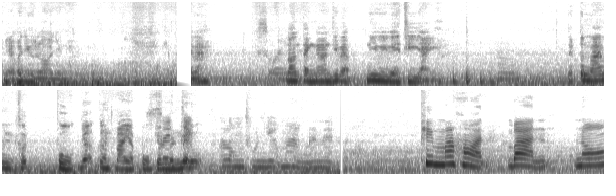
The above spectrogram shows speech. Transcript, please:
เนี่ยเขายืนรออยู่เนี่ยเห็นไหมสวยตอนแต่งงานที่แบบนี่มีเวทีใหญ่ อืมแต่ต้นไม้มันเขาปลูกเยอะเกินไปอะปลูกจนมันไม่รู้ ลงทุนเยอะมากนั่นแหละ พิมพ์มาหอดบ้านน้อง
